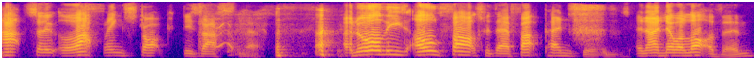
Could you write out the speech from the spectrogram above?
absolute laughing stock disaster. and all these old farts with their fat pensions, and I know a lot of them,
